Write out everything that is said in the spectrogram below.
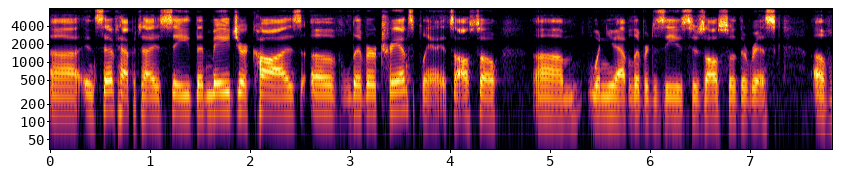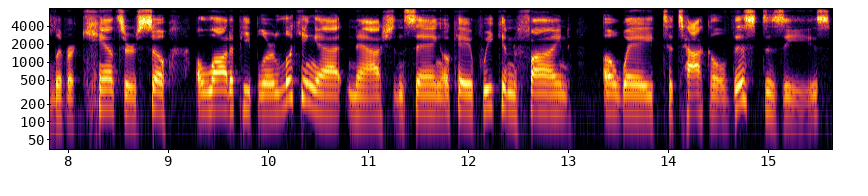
uh, instead of hepatitis C, the major cause of liver transplant. It's also, um, when you have liver disease, there's also the risk of liver cancers. So a lot of people are looking at NASH and saying, okay, if we can find a way to tackle this disease,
